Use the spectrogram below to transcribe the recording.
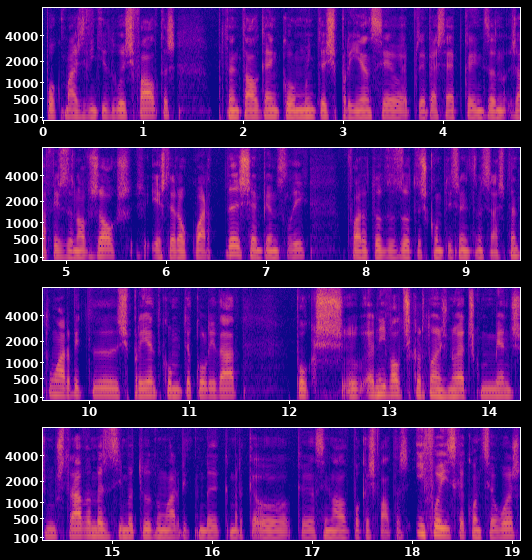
pouco mais de 22 faltas, Portanto, alguém com muita experiência, por exemplo, esta época já fez 19 jogos, este era o quarto da Champions League, fora todas as outras competições internacionais. Portanto, um árbitro experiente, com muita qualidade, poucos, a nível dos cartões não é dos que menos mostrava, mas acima de tudo um árbitro que, marcou, que assinalava poucas faltas. E foi isso que aconteceu hoje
